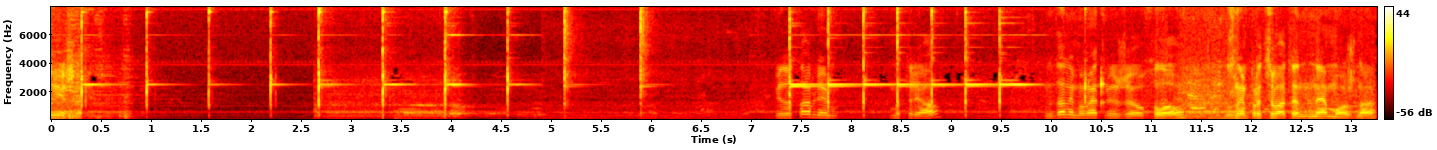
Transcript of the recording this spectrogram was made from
Сильніше. Підготовлюємо матеріал. На даний момент він вже охолов. З ним працювати не можна.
